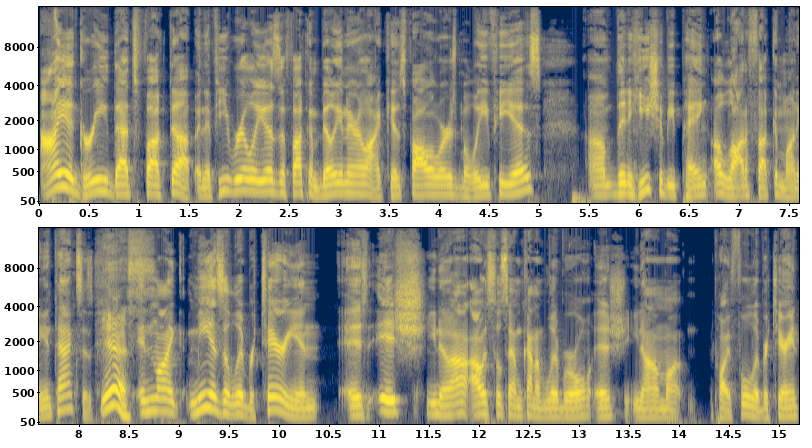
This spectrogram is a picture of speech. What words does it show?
I agree that's fucked up. And if he really is a fucking billionaire like his followers believe he is, um, then he should be paying a lot of fucking money in taxes. Yes. And like me as a libertarian is ish, you know, I, I would still say I'm kind of liberal ish. You know, I'm not probably full libertarian.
